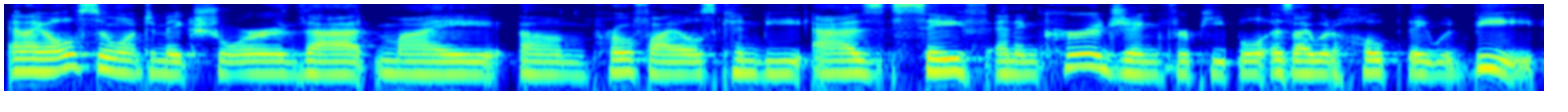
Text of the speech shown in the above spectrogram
And I also want to make sure that my um, profiles can be as safe and encouraging for people as I would hope they would be.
